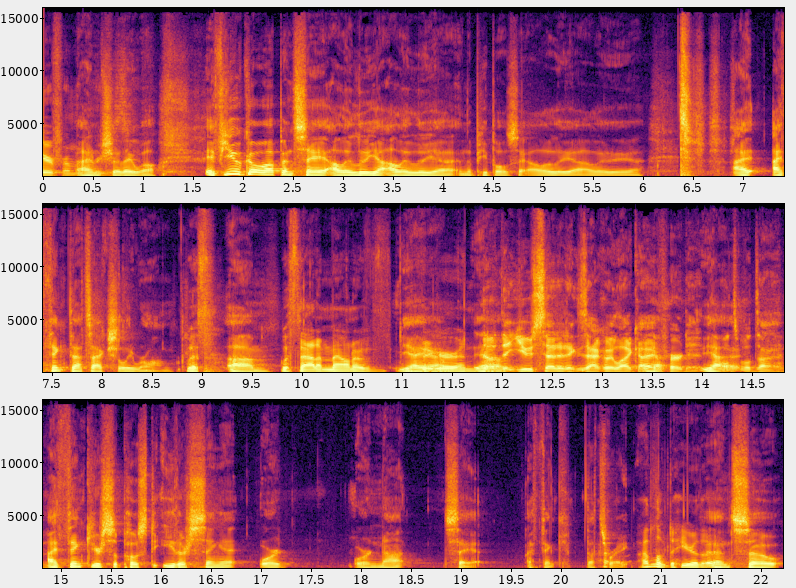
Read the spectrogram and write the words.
hear from a I'm sure they will. If you go up and say Alleluia, Alleluia, and the people say Alleluia, Alleluia, I I think that's actually wrong. With with that amount of Um, Yeah, yeah, vigor and yeah. no, that you said it exactly like I've heard it Yeah. multiple times. I think you're supposed to either sing it or or not say it. I think that's right. I'd love to hear that. And so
